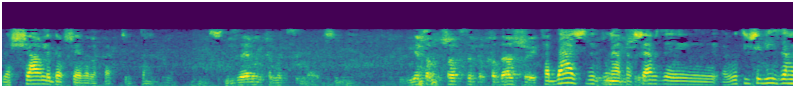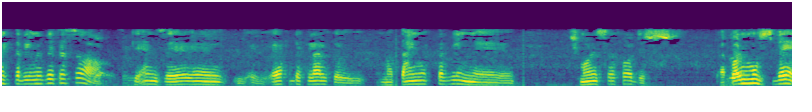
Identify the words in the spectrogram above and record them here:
ישר לבאר שבע לקחתי אותה. זה מלחמת סיני. יש עכשיו ספר חדש. חדש, זאת אומרת, עכשיו זה... רותי שלי זה מכתבים מבית הסוהר. כן, זה... איך בכלל, 200 מכתבים, 18 חודש. הכל מוסווה.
